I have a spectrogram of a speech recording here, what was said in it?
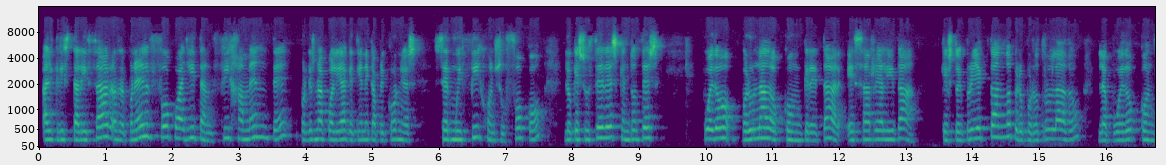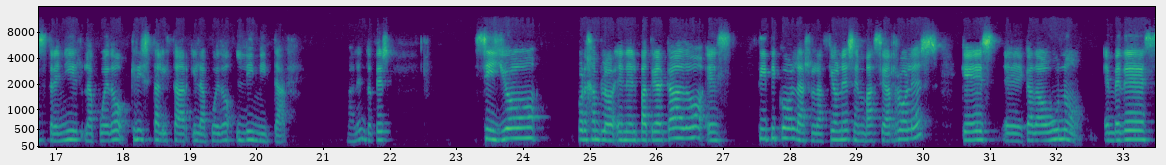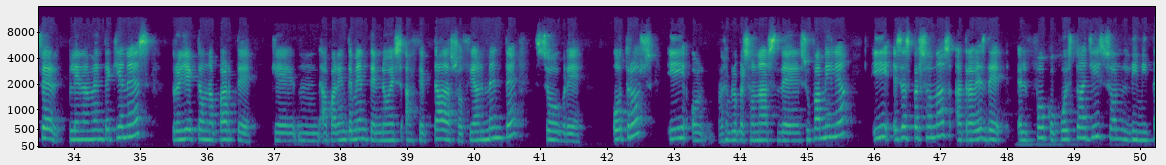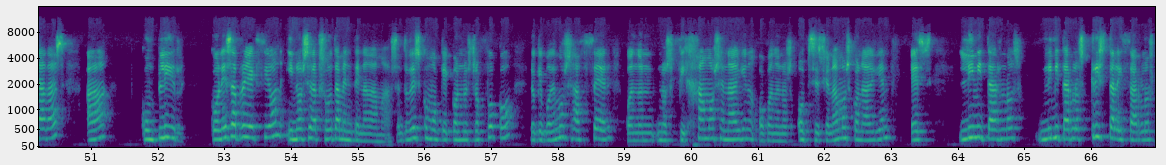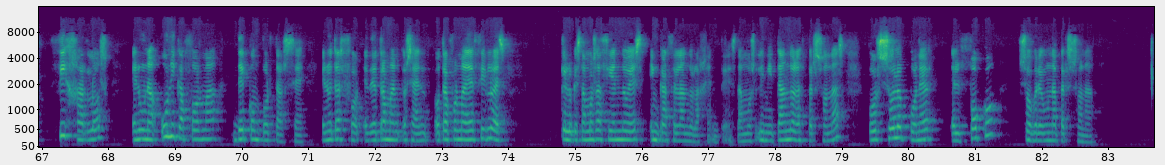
al cristalizar, al poner el foco allí tan fijamente, porque es una cualidad que tiene Capricornio, es ser muy fijo en su foco, lo que sucede es que entonces puedo, por un lado, concretar esa realidad que estoy proyectando, pero por otro lado la puedo constreñir, la puedo cristalizar y la puedo limitar. ¿Vale? Entonces, si yo, por ejemplo, en el patriarcado es típico las relaciones en base a roles, que es eh, cada uno, en vez de ser plenamente quien es, proyecta una parte que mm, aparentemente no es aceptada socialmente sobre otros y, por ejemplo, personas de su familia y esas personas a través del el foco puesto allí son limitadas a cumplir con esa proyección y no ser absolutamente nada más. Entonces, como que con nuestro foco, lo que podemos hacer cuando nos fijamos en alguien o cuando nos obsesionamos con alguien es limitarnos, limitarlos, cristalizarlos, fijarlos en una única forma de comportarse. De otra, o sea, otra forma de decirlo es que lo que estamos haciendo es encarcelando a la gente, estamos limitando a las personas por solo poner el foco sobre una persona.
